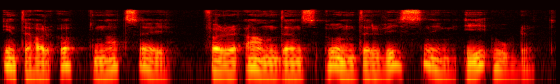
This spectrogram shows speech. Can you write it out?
inte har öppnat sig för Andens undervisning i ordet.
